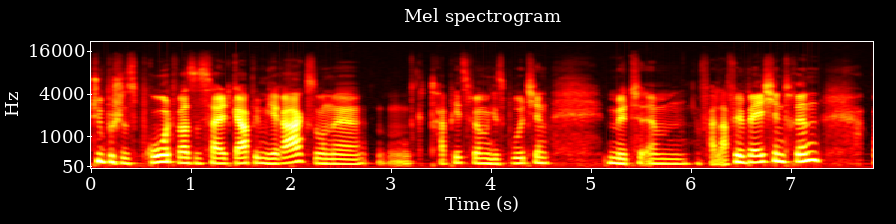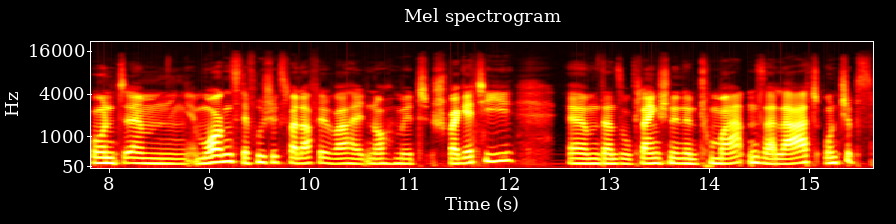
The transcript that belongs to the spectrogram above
typisches Brot, was es halt gab im Irak, so eine, ein trapezförmiges Brötchen mit ähm, Falafelbällchen drin. Und ähm, morgens der Frühstücksfalafel war halt noch mit Spaghetti, ähm, dann so kleingeschnittenen Tomaten, Salat und Chips.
